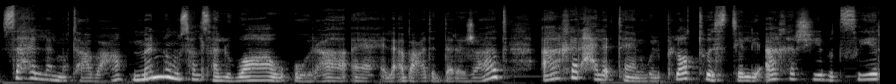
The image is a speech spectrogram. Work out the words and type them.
سهل للمتابعة. منه مسلسل wow ورائع لأبعد الدرجات. آخر حلقتين وال plot twist يلي آخر شي بتصير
